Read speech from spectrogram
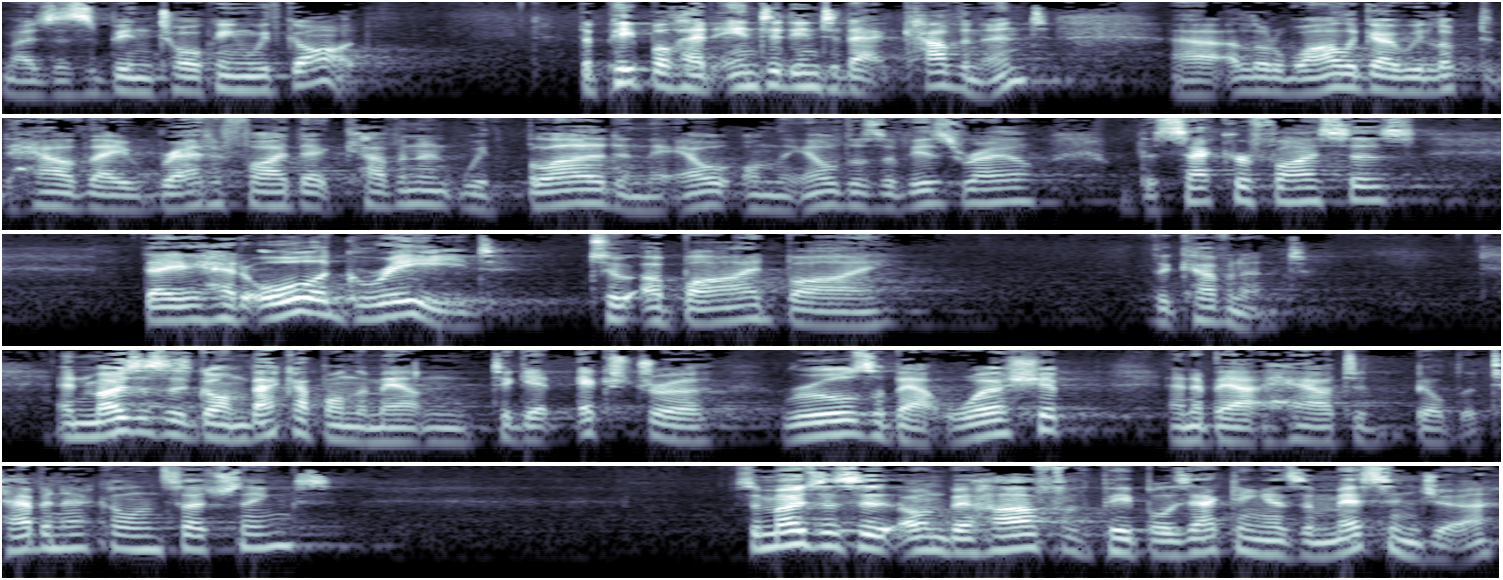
Moses has been talking with God. The people had entered into that covenant. Uh, a little while ago, we looked at how they ratified that covenant with blood and the el- on the elders of Israel, with the sacrifices. They had all agreed to abide by the covenant. And Moses has gone back up on the mountain to get extra rules about worship and about how to build the tabernacle and such things. So Moses, on behalf of the people, is acting as a messenger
